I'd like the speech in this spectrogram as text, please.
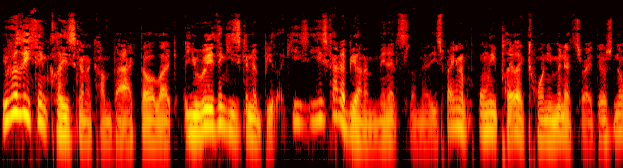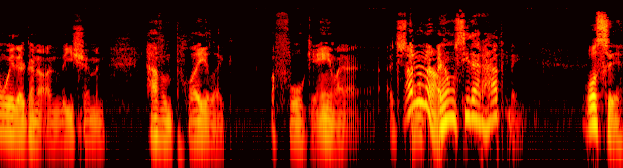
You really think Klay's going to come back though? Like, you really think he's going to be like he's he's got to be on a minutes limit? He's probably going to only play like 20 minutes, right? There's no way they're going to unleash him and have him play like a full game. I, I just I don't know. I don't see that happening. We'll see.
